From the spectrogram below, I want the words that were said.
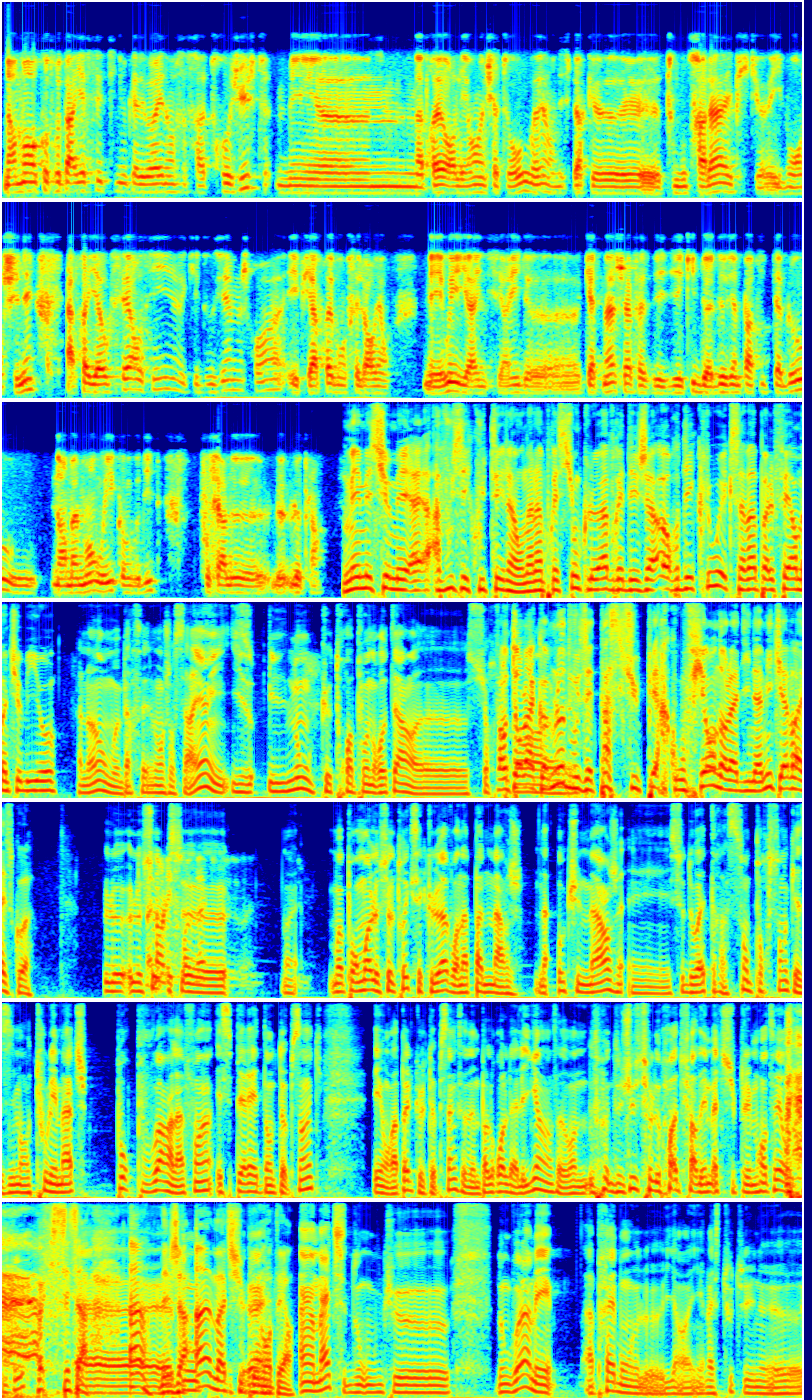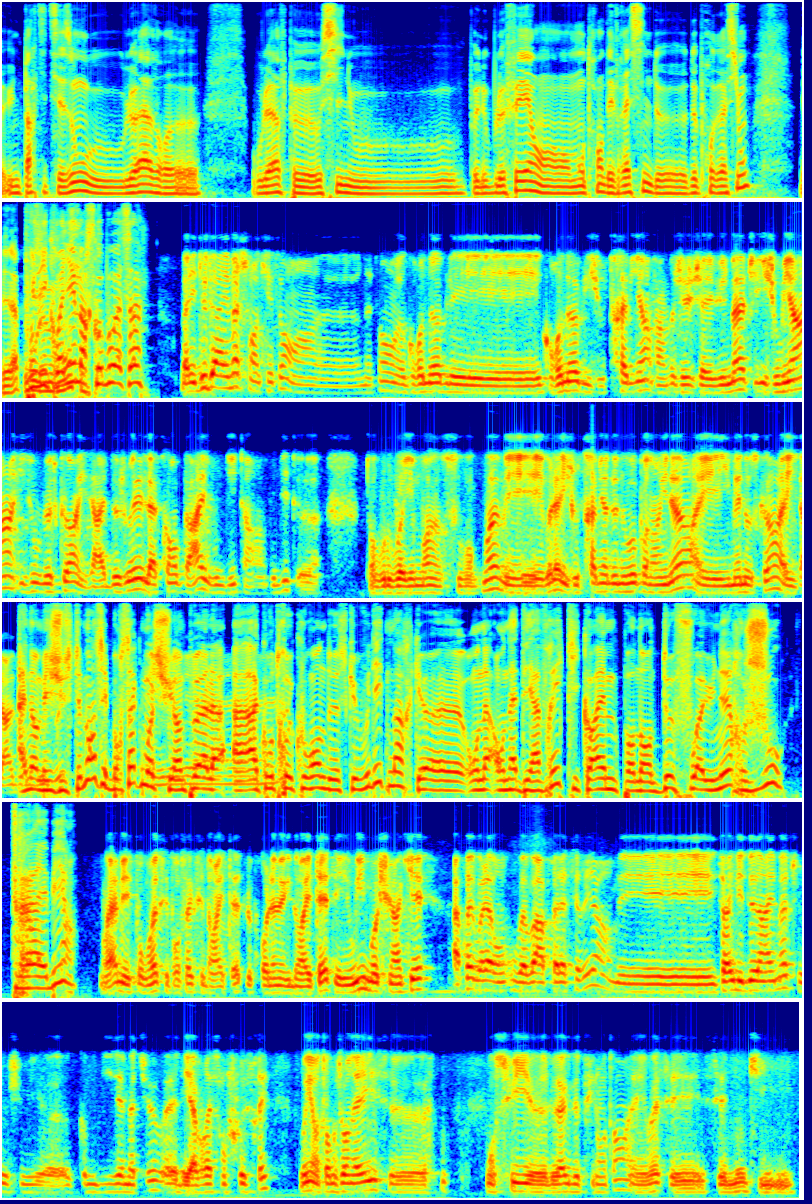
Normalement, contre Paris FC, Tino Cadoré, non, ça sera trop juste. Mais euh, après, Orléans et Châteauroux, ouais, on espère que tout le monde sera là et puis qu'ils vont enchaîner. Après, il y a Auxerre aussi, qui est 12e, je crois. Et puis après, bon, c'est Lorient. Mais oui, il y a une série de quatre matchs là, face des équipes de la deuxième partie de tableau où, normalement, oui, comme vous dites, faut faire le, le, le plein. Mais messieurs, mais à vous écouter là, on a l'impression que le Havre est déjà hors des clous et que ça va pas le faire, Mathieu Billot. Ah non, non, moi personnellement, j'en sais rien. Ils, ils n'ont que 3 points de retard euh, sur. Enfin, autant là comme l'autre, vous n'êtes pas super confiant dans la dynamique havraise, quoi. Le, le seul. Ce... Ouais. Moi, pour moi, le seul truc, c'est que le Havre n'a pas de marge, n'a aucune marge, et ce doit être à 100% quasiment tous les matchs pour pouvoir à la fin espérer être dans le top 5. Et on rappelle que le top 5, ça donne pas le droit de la Ligue 1, ça donne juste le droit de faire des matchs supplémentaires. c'est ça. un, déjà un match supplémentaire. un match, donc donc voilà, mais après, bon, il reste toute une, une, partie de saison où le Havre où le Havre peut aussi nous, peut nous bluffer en montrant des vrais signes de, de progression. Mais là, Vous y croyez, Marco Beau, à ça? Bah, les deux derniers matchs sont inquiétants. Hein. Euh, honnêtement, Grenoble et Grenoble, ils jouent très bien. Enfin, j'avais vu le match, ils jouent bien, ils ouvrent le score, ils arrêtent de jouer. Lacan, pareil, vous me dites, hein, vous dites, euh, tant vous le voyez moins souvent que moi, mais voilà, ils jouent très bien de nouveau pendant une heure et ils mènent au score et ils arrêtent. Ah non, mais justement, c'est pour ça que moi je suis un peu à, la, à, contre-courant de ce que vous dites, Marc. Euh, on a on a des Havrais qui quand même pendant deux fois une heure jouent très bien. Ouais, mais pour moi, c'est pour ça que c'est dans les têtes. Le problème est dans les têtes. Et oui, moi, je suis inquiet. Après, voilà, on, va voir après la série hein, mais c'est vrai que les deux derniers matchs, je suis, euh, comme disait Mathieu, les Havrais sont frustrés. Oui, en tant que journaliste, euh, on suit euh, le hack depuis longtemps. Et ouais, c'est c'est nous qui,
